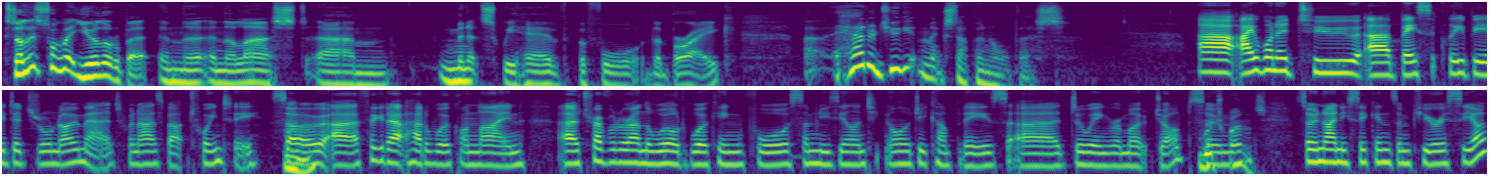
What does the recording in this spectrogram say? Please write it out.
So let's talk about you a little bit in the in the last um, minutes we have before the break. Uh, how did you get mixed up in all this? Uh, I wanted to uh, basically be a digital nomad when I was about 20. So Mm-hmm. uh, I figured out how to work online, uh, traveled around the world working for some New Zealand technology companies uh, doing remote jobs. So, Which ones? So 90 Seconds and Pure SEO.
